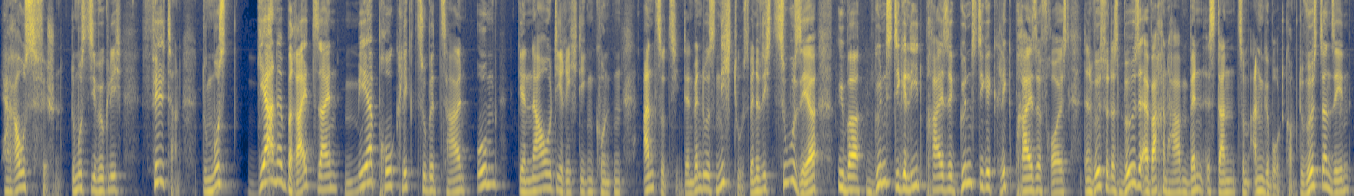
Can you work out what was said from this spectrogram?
herausfischen. Du musst sie wirklich filtern. Du musst gerne bereit sein, mehr pro Klick zu bezahlen, um genau die richtigen Kunden anzuziehen. Denn wenn du es nicht tust, wenn du dich zu sehr über günstige Leadpreise, günstige Klickpreise freust, dann wirst du das böse Erwachen haben, wenn es dann zum Angebot kommt. Du wirst dann sehen,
